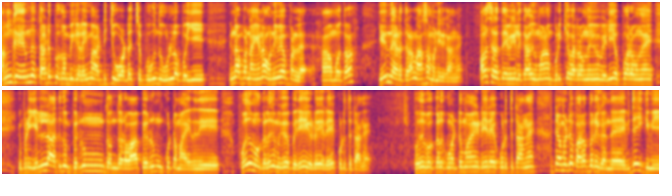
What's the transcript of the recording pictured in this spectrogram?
அங்கே இருந்த தடுப்பு கம்பிகளையும் அடித்து உடச்சி புகுந்து உள்ளே போய் என்ன பண்ணாங்கன்னா ஒன்றுமே பண்ணல. ஆக மொத்தம் இருந்த இடத்துல நாசம் பண்ணியிருக்காங்க. அவசர தேவைகளுக்காக விமானம் பிடிக்க வர்றவங்க வெளியே போகிறவங்க இப்படி எல்லாத்துக்கும் பெரும் தொந்தரவாக பெரும் கூட்டமாக இருந்து பொதுமக்களுக்கு மிகப்பெரிய இடையூறையை கொடுத்துட்டாங்க. பொதுமக்களுக்கு மட்டுமா இடையே கொடுத்துட்டாங்க. திட்டமிட்டு பரப்புரைக்கு அந்த விஜய்க்குமே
